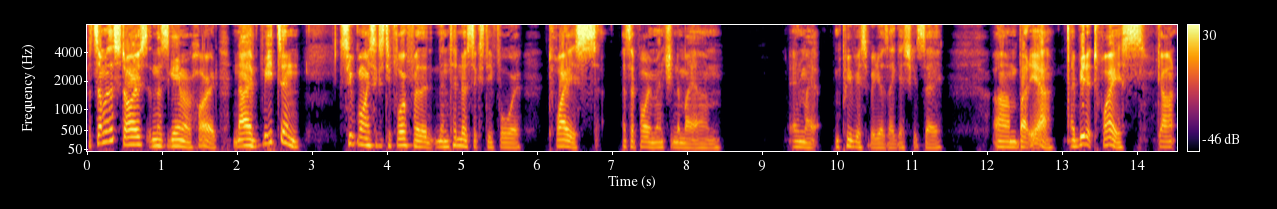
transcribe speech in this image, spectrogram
But some of the stars in this game are hard. Now I've beaten Super Mario 64 for the Nintendo 64 twice, as I probably mentioned in my um in my previous videos, I guess you could say. Um, but yeah, I beat it twice. Got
